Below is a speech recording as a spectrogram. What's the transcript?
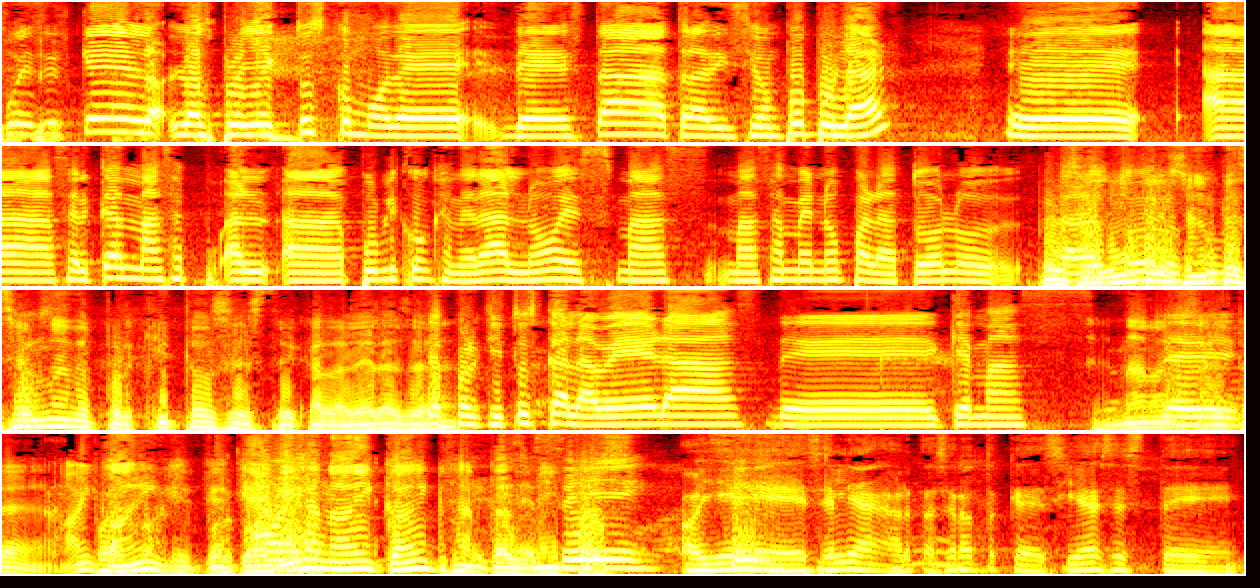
pues es que lo- los proyectos como de, de esta tradición popular eh, acercan más a, pu- al a público en general, ¿no? Es más más ameno para todos los Pero para sería todos los interesante hacer uno de porquitos, este, calaveras, de ¿verdad? porquitos calaveras, de qué más, Nada más de- ahorita, oink, Por- oink, que, por- que por- digan oink, oink, fantasmitas. sí, Oye, Celia, hace rato que decías este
